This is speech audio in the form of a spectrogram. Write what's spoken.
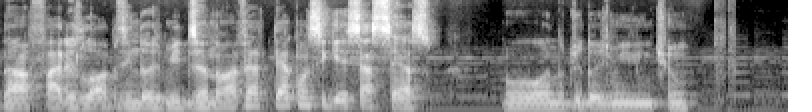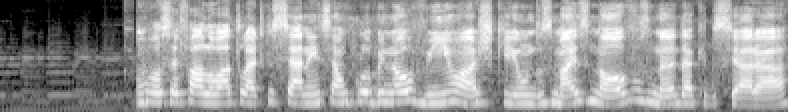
da Fares Lopes em 2019 até conseguir esse acesso no ano de 2021. Como você falou, o Atlético Cearense é um clube novinho, acho que um dos mais novos, né, daqui do Ceará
